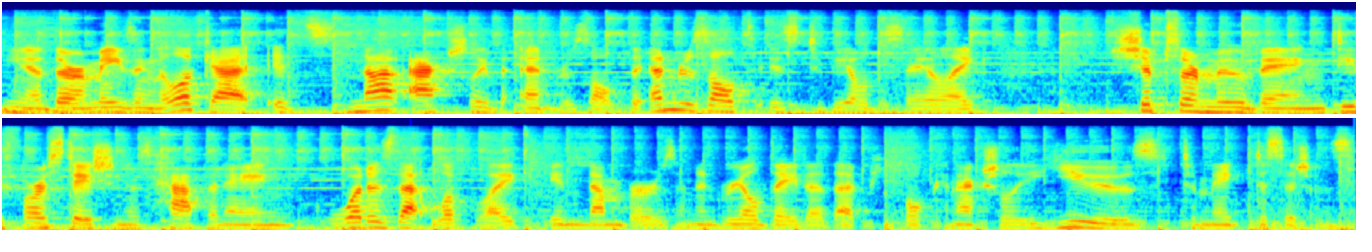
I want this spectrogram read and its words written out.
you know they're amazing to look at, it's not actually the end result. The end result is to be able to say like ships are moving, deforestation is happening. What does that look like in numbers and in real data that people can actually use to make decisions?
